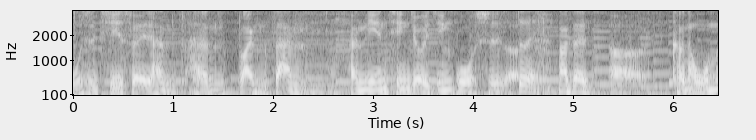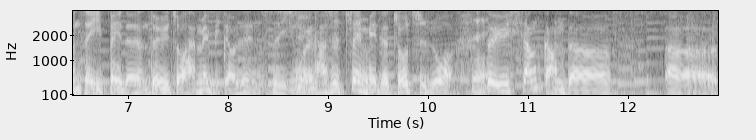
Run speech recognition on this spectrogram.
五十七岁，很很短暂，很年轻就已经过世了。对。那在呃，可能我们这一辈的人对于周海媚比较认识，因为她是最美的周芷若。对。对于香港的呃。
